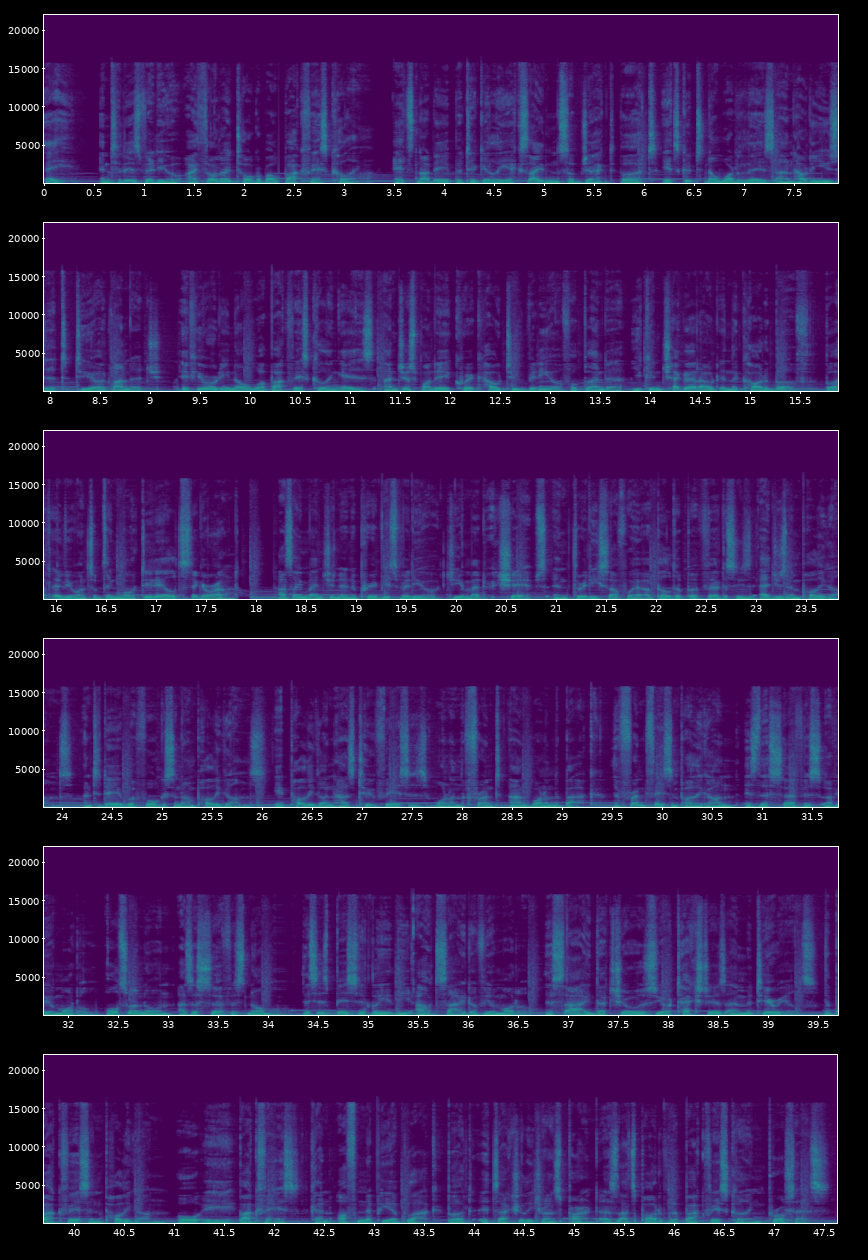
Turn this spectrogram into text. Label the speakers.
Speaker 1: Hey, in today's video I thought I'd talk about backface culling. It's not a particularly exciting subject, but it's good to know what it is and how to use it to your advantage. If you already know what backface culling is and just want a quick how-to video for Blender, you can check that out in the card above, but if you want something more detailed, stick around. As I mentioned in a previous video, geometric shapes in 3D software are built up of vertices, edges and polygons, and today we're focusing on polygons. A polygon has two faces, one on the front and one on the back. The front facing polygon is the surface of your model, also known as a surface normal. This is basically the outside of your model, the side that shows your textures and materials. The back facing polygon, or a backface, can often appear black, but it's actually transparent as that's part of the backface culling process.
